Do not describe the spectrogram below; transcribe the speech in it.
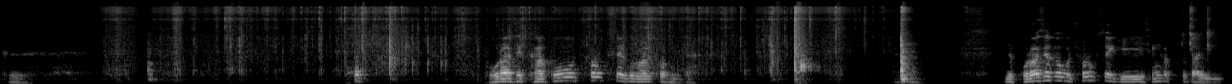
그톡 보라색하고 초록색으로 할 겁니다. 근데 보라색하고 초록색이 생각보다 이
